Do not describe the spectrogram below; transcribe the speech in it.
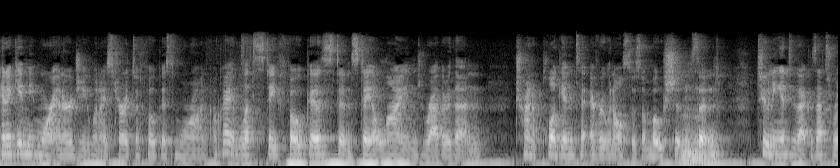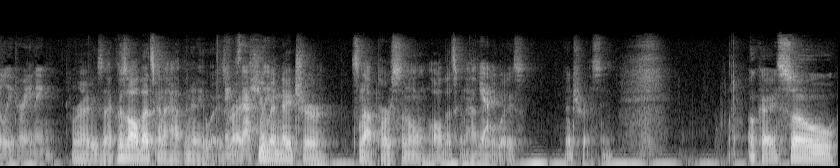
And it gave me more energy when I started to focus more on, okay, let's stay focused and stay aligned rather than trying to plug into everyone else's emotions Mm-hmm. and tuning into that because that's really draining. right, exactly, because all that's going to happen anyways, right? Human nature, it's not personal. All that's going to happen Yeah. anyways. Interesting. Okay, so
